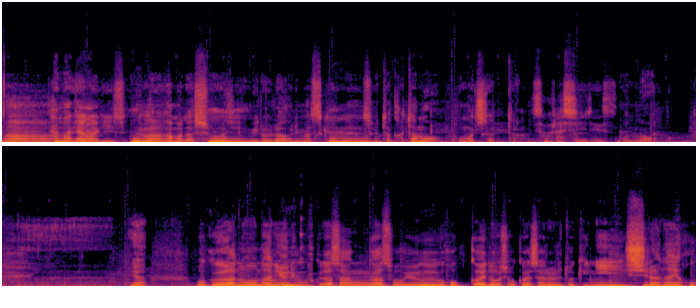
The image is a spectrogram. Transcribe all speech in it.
まあ、浜田。柳、うんまあ、浜田庄司、うん。いろいろありますけどね、うん。そういった方もお持ちだった。そうらしいです。もの、い、や僕あの何よりも福田さんがそういう北海道を紹介される時に、うん。知らない北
